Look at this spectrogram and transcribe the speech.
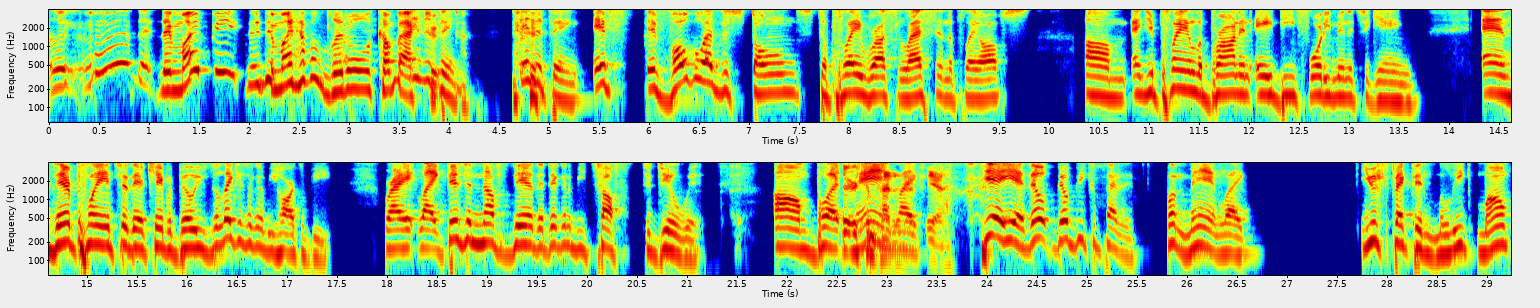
Like, uh, they, they might be, they, they might have a little comeback. Here's the thing. Here's the thing. If if Vogel has the stones to play Russ less in the playoffs, um, and you're playing LeBron and AD 40 minutes a game, and they're playing to their capabilities, the Lakers are gonna be hard to beat, right? Like there's enough there that they're gonna be tough to deal with. Um, but They're man, like yeah. yeah, yeah, they'll they'll be competitive. But man, like you expected Malik Monk,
